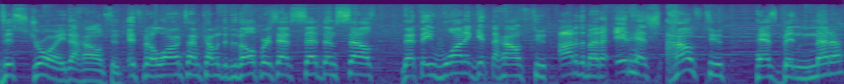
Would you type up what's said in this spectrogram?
destroy the Hound's Tooth. It's been a long time coming. The developers have said themselves that they want to get the Hound's Tooth out of the meta. It has Hound's Tooth has been meta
